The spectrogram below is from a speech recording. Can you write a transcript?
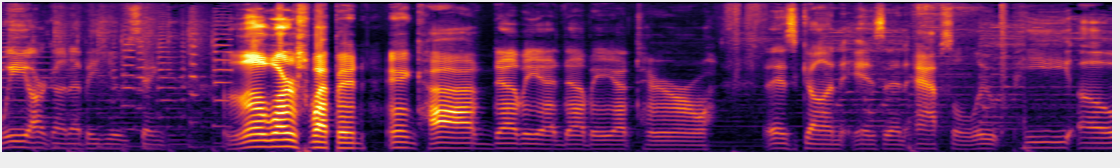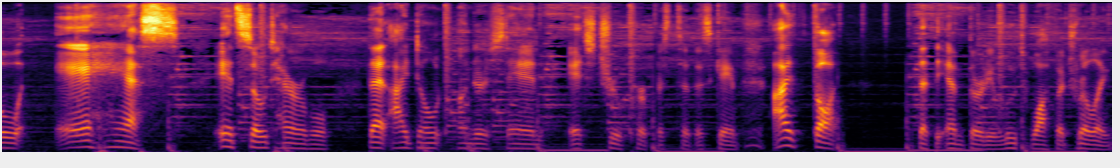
we are gonna be using the worst weapon in COD WW2. This gun is an absolute POS. It's so terrible that I don't understand its true purpose to this game. I thought that the M30 Luftwaffe drilling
